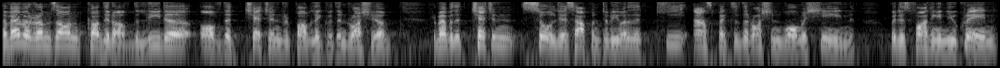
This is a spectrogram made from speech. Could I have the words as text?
However, Ramzan Kadyrov, the leader of the Chechen Republic within Russia, remember the Chechen soldiers happen to be one of the key aspects of the Russian war machine which is fighting in Ukraine,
